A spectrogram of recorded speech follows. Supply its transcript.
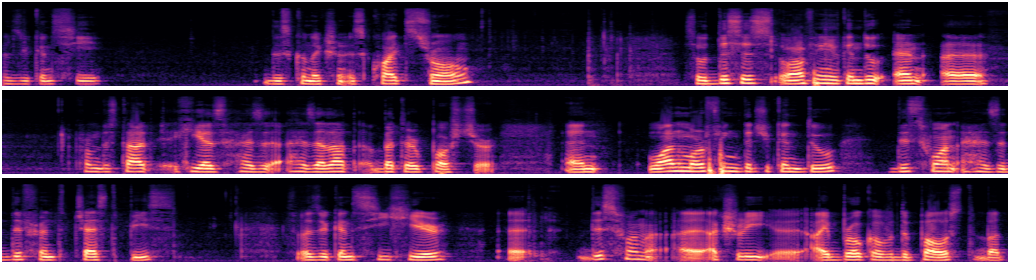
as you can see this connection is quite strong. So this is one thing you can do and uh, from the start he has has has a lot better posture. And one more thing that you can do this one has a different chest piece so as you can see here uh, this one uh, actually uh, I broke off the post but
